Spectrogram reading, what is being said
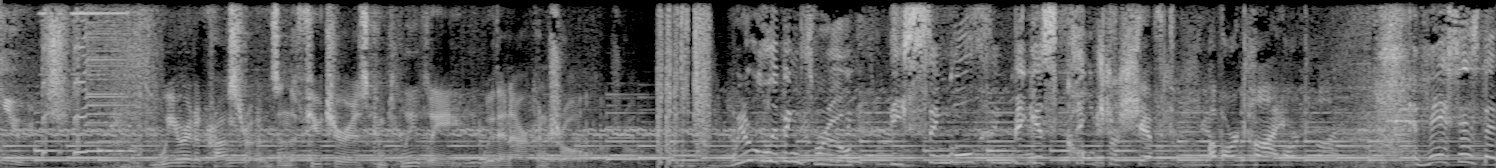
huge. We are at a crossroads, and the future is completely within our control. We're living through the single biggest culture shift of our time. This is the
